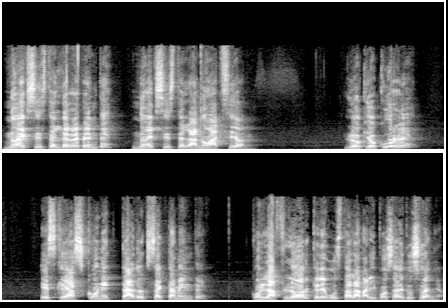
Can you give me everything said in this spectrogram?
no existe el de repente, no existe la no acción. Lo que ocurre es que has conectado exactamente con la flor que le gusta a la mariposa de tu sueño.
